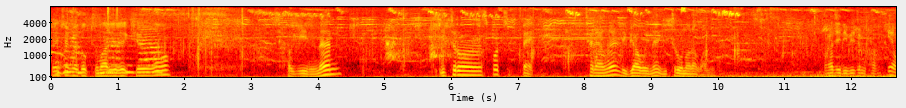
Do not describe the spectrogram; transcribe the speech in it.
프렌치 불독 두 마리를 키우고 저기 있는 이트론 스포츠백 차량을 리뷰하고 있는 이트로너라고 합니다. 강아지 리뷰 좀더 할게요.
